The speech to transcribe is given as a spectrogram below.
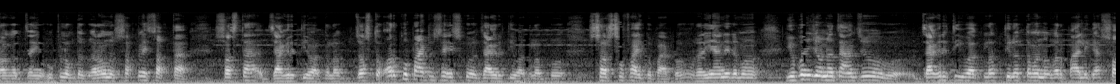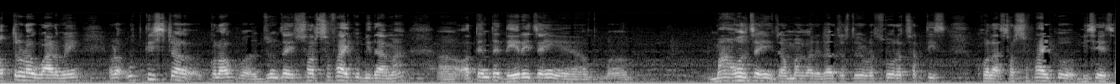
रगत चाहिँ उपलब्ध गराउन सक्ने संस्था संस्था जागृति युवा क्लब जस्तो अर्को पाटो छ यसको जागृति युवा क्लबको सरसफाइको पाटो र यहाँनिर म यो पनि जोड्न चाहन्छु जागृति युवा क्लब तिलोत्तमा नगरपालिका सत्रवटा वार्डमै एउटा उत्कृष्ट क्लब जुन चाहिँ सरसफाइको विधामा अत्यन्तै धेरै चाहिँ माहौल चाहिँ जम्मा गरेर जस्तो एउटा सोह्र छत्तिस खोला सरसफाइको विषय छ।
